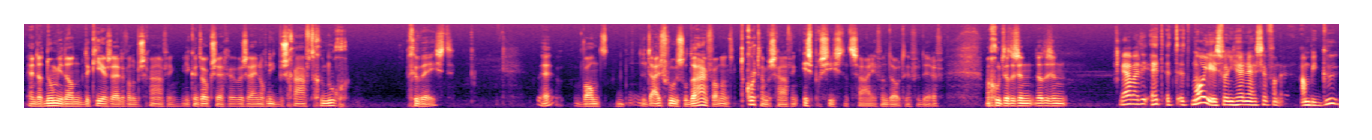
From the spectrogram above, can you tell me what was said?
En dat noem je dan de keerzijde van de beschaving. Je kunt ook zeggen, we zijn nog niet beschaafd genoeg geweest. Hè? Want het uitvloeisel daarvan, een tekort aan beschaving, is precies dat zaaien van dood en verderf. Maar goed, dat is een. Dat is een... Ja, maar het, het, het, mooie is, want jij zegt van ambigu.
